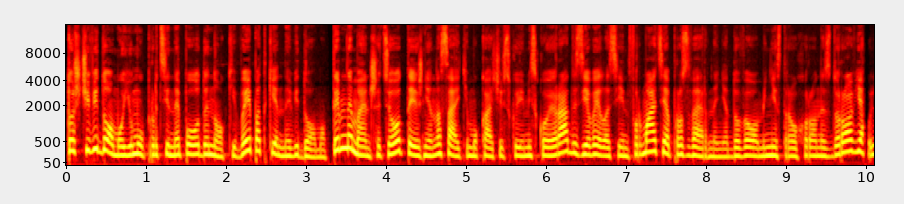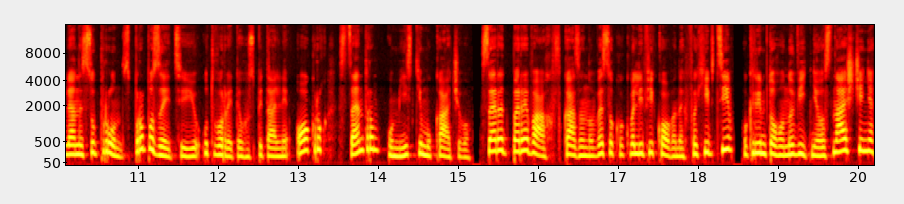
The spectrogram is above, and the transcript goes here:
Тож чи відомо йому про ці непоодинокі випадки, невідомо. Тим не менше, цього тижня на сайті Мукачівської міської ради з'явилася інформація про звернення до ВО міністра охорони здоров'я Уляни Супрун з пропозицією утворити госпітальний округ з центром у місті Мукачево. Серед переваг вказано висококваліфікованих фахівців, окрім того, новітнє оснащення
